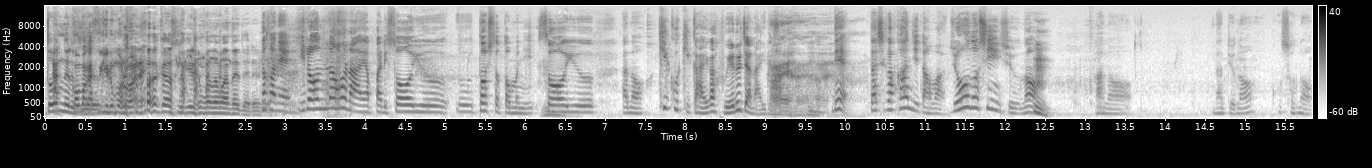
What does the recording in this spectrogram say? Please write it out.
トンネルズあ細かすぎるものはね。細かすぎるものまね出れる。なんかねいろんなほらやっぱりそういうう年とともにそういう、あの聞く機会が増えるじゃないですか。はいはいはいで私が感じたのは浄土真宗の、ん。あのなんていうの？その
